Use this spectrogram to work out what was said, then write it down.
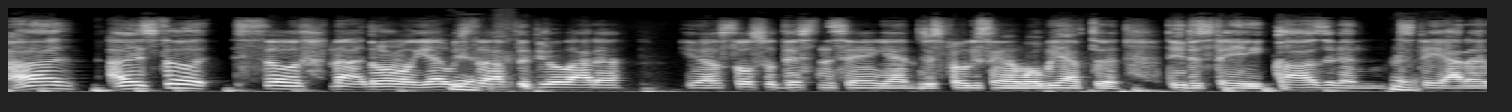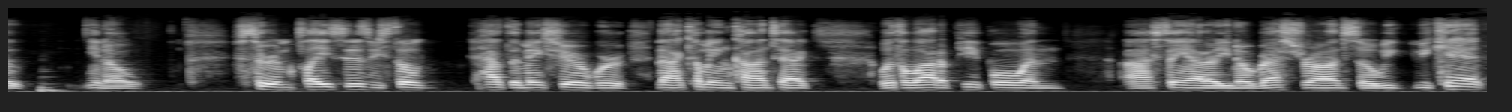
Uh, I mean, still still not normal yet. We Yeah. still have to do a lot of you know social distancing and just focusing on what we have to do to stay positive and Right. stay out of you know certain places. We still have to make sure we're not coming in contact with a lot of people and uh, staying out of you know restaurants. So we we can't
